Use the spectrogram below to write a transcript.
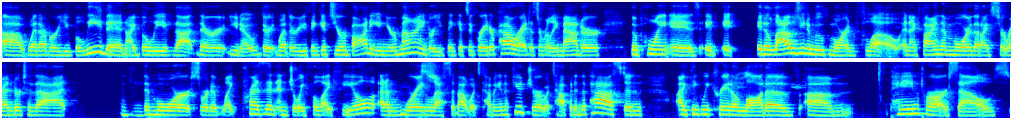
uh, whatever you believe in. I believe that there, you know, there, whether you think it's your body and your mind or you think it's a greater power, it doesn't really matter. The point is, it it it allows you to move more in flow. And I find the more that I surrender to that, the more sort of like present and joyful I feel. And I'm worrying less about what's coming in the future, what's happened in the past. And I think we create a lot of um, pain for ourselves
